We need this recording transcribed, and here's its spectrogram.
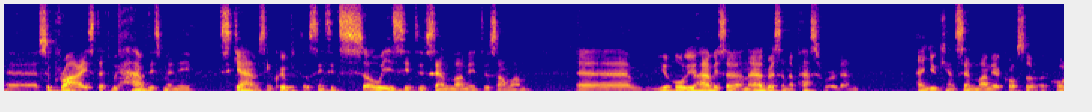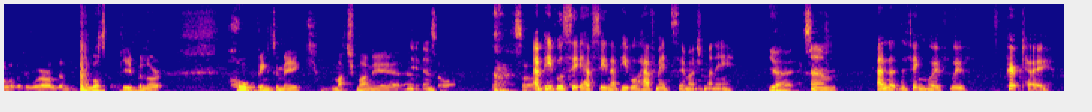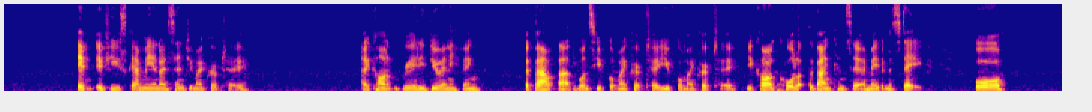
uh, surprise that we have this many scams in crypto since it's so easy to send money to someone. Um, you all you have is a, an address and a password, and and you can send money across uh, all over the world. And lots of people are hoping to make much money, and yeah. so so. And people see have seen that people have made so much money. Yeah, exactly. Um, and the, the thing with with crypto, if if you scam me and I send you my crypto, I can't really do anything about that. Once you've got my crypto, you've got my crypto. You can't call up the bank and say I made a mistake, or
